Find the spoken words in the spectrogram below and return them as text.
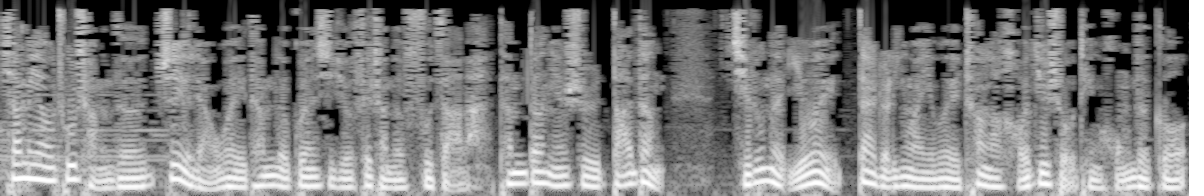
下面要出场的这两位，他们的关系就非常的复杂了。他们当年是搭档，其中的一位带着另外一位唱了好几首挺红的歌，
